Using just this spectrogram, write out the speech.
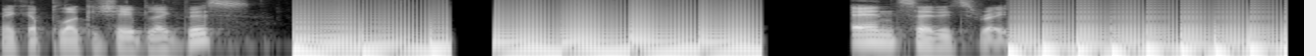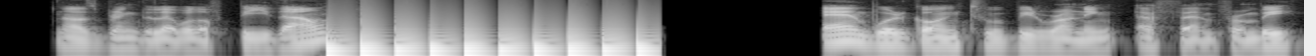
Make a plucky shape like this. And set its rate. Now let's bring the level of B down. And we're going to be running FM from B.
